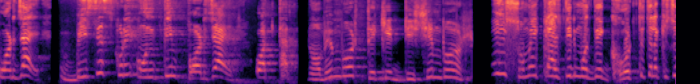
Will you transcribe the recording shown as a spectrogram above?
পর্যায়ে, বিশেষ করে অন্তিম পর্যায়ে, অর্থাৎ নভেম্বর থেকে ডিসেম্বর। এই সময়কালটির মধ্যে ঘটতে চলা কিছু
